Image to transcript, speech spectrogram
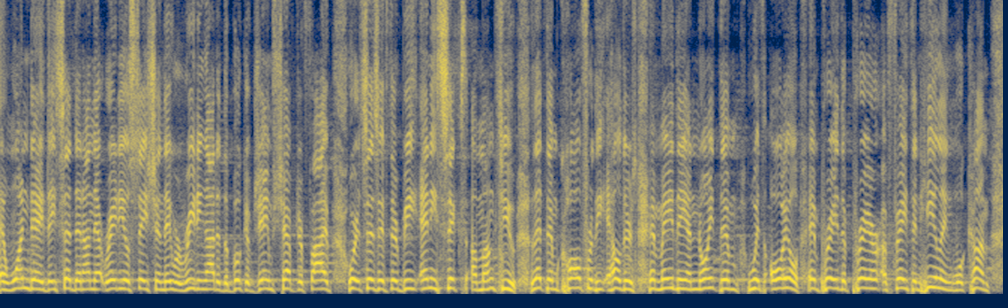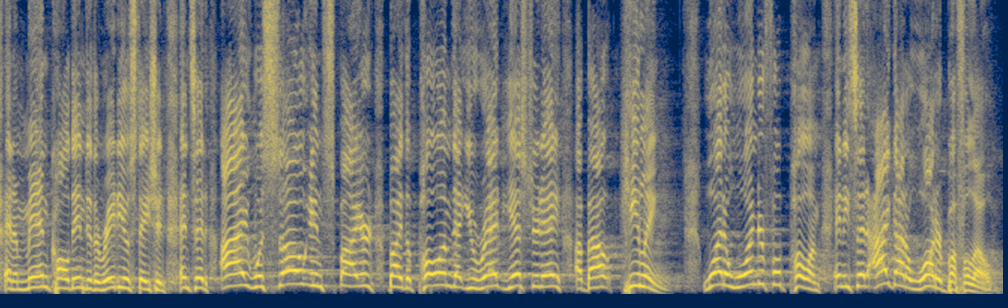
And one day they said that on that radio station they were reading out of the book of James chapter 5 where it says if there be any sick amongst you, let them call for the elders and may they anoint anoint them with oil and pray the prayer of faith and healing will come. And a man called into the radio station and said, I was so inspired by the poem that you read yesterday about healing. What a wonderful poem. And he said, I got a water buffalo.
